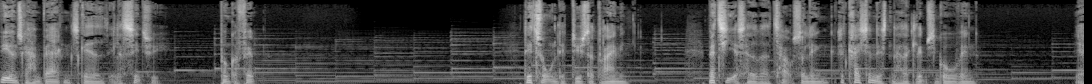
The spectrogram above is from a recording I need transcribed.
Vi ønsker ham hverken skadet eller sindssyg. Bunker 5. Det tog en lidt dyster drejning. Mathias havde været tavs så længe, at Christian næsten havde glemt sin gode ven. Ja,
